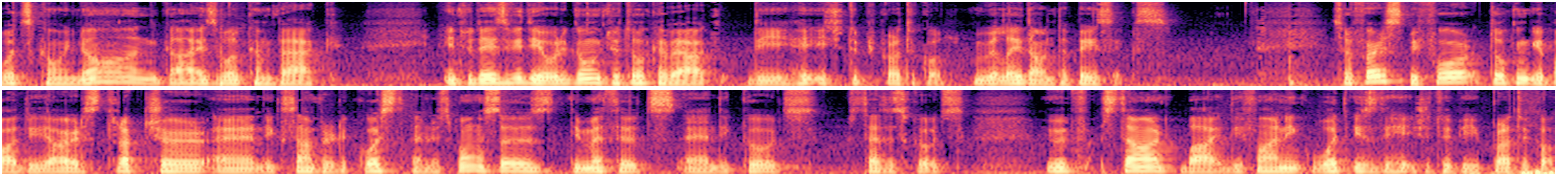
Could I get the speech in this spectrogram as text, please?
what's going on guys? Welcome back. In today's video we're going to talk about the HTTP protocol. We will lay down the basics. So first before talking about the URL structure and example requests and responses the methods and the codes status codes we will start by defining what is the HTTP protocol.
